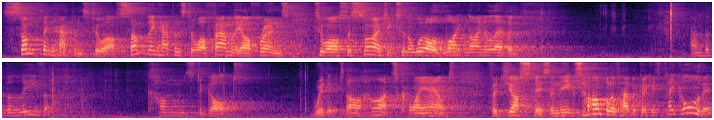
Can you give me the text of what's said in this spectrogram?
Something happens to us. Something happens to our family, our friends, to our society, to the world, like 9 11. And the believer comes to God with it. Our hearts cry out for justice. And the example of Habakkuk is take all of it.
